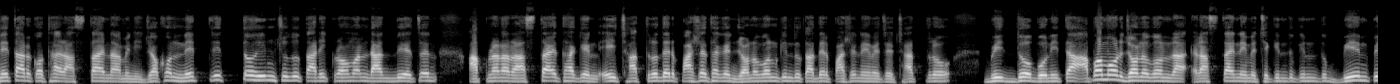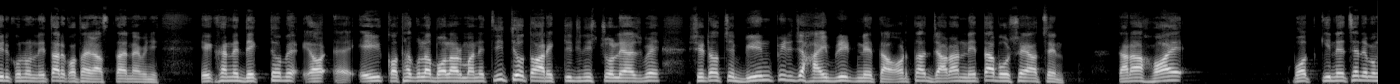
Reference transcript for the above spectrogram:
নেতার কথা রাস্তায় নামেনি। যখন নেতৃত্বহীন শুধু তারিক রহমান ডাক দিয়েছেন, আপনারা রাস্তায় থাকেন, এই ছাত্রদের পাশে থাকেন, জনগণ কিন্তু তাদের পাশে নেমেছে। ছাত্র বৃদ্ধ, বনিতা, আপামর জনগণ রাস্তায় নেমেছে, কিন্তু কিন্তু বিএনপির কোনো নেতার কথায় রাস্তায় নামেনি। এখানে দেখতে হবে এই কথাগুলো বলার মানে তৃতীয়ত আরেকটি জিনিস চলে আসবে, সেটা হচ্ছে বিএনপির যে হাইব্রিড নেতা, অর্থাৎ যারা নেতা বসে আছেন, তারা হয় পদ কিনেছেন এবং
